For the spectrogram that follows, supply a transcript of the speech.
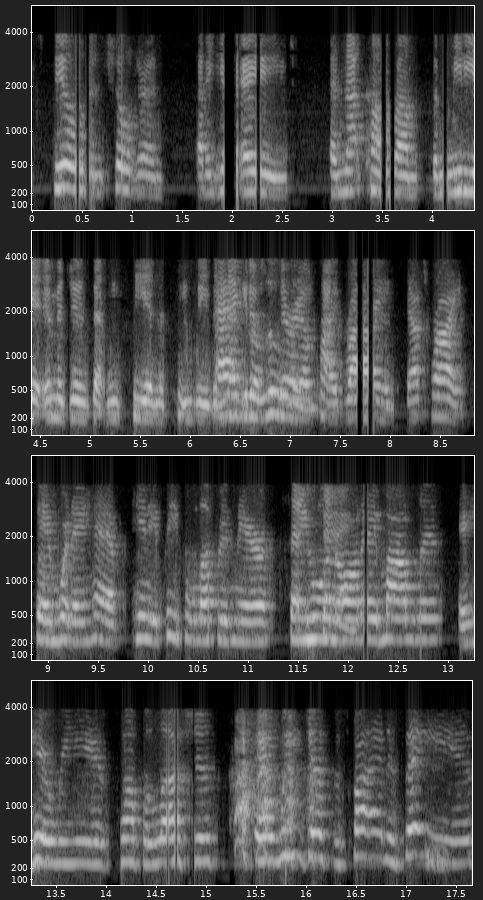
instilled in children at a young age, and that comes from the media images that we see in the TV, the negative Absolutely. stereotypes. Right, that's right. And where they have skinny people up in there Same doing thing. all their modeling, and here we is, plump and luscious, and we just as fine as they is.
